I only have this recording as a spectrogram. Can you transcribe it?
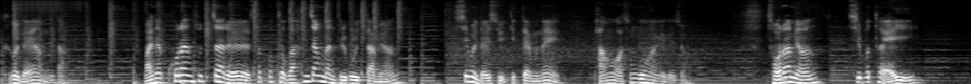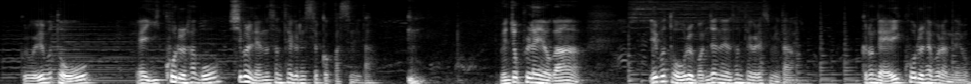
그걸 내야 합니다. 만약 콜한 숫자를 서포터가 한 장만 들고 있다면 10을 낼 수 있기 때문에 방어가 성공하게 되죠. 저라면 7부터 A 그리고 1부터 5 에 2콜을 하고 10을 내는 선택을 했을 것 같습니다. 왼쪽 플레이어가 1부터 5를 먼저 내는 선택을 했습니다. 그런데 A콜을 해버렸네요.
